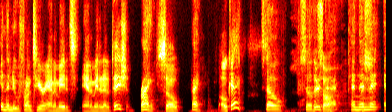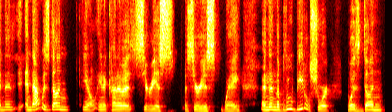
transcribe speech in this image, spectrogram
in the new Frontier animated animated adaptation. Right. So Right. okay. So so there's So, that, and then the, and then and that was done, you know, in a kind of a serious a serious way, and then the Blue Beetle short was done.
